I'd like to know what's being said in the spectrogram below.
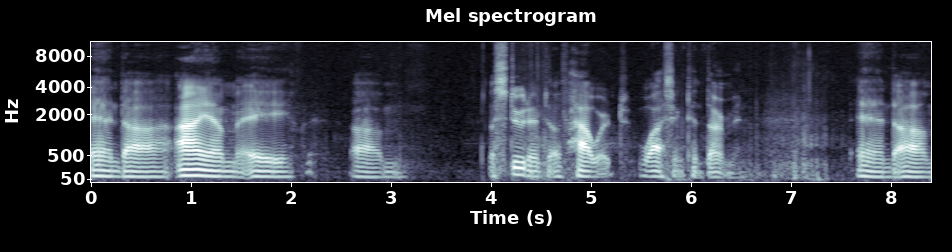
And uh, I am a, um, a student of Howard Washington Thurman. And um,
